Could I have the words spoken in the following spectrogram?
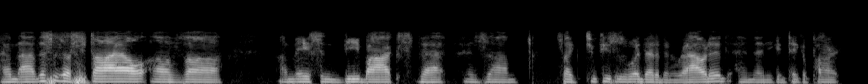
And uh, this is a style of uh, a mason bee box that is um, it's like two pieces of wood that have been routed, and then you can take apart.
